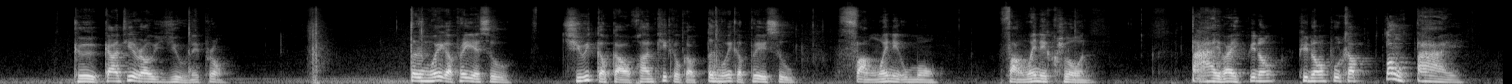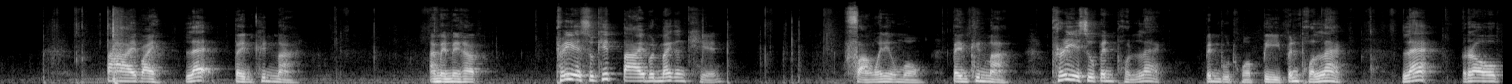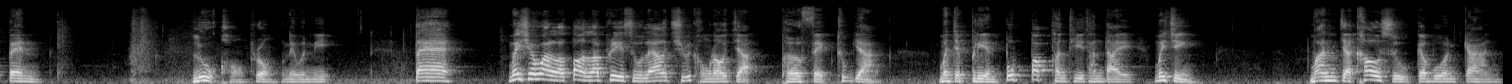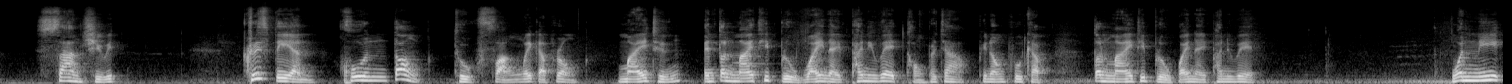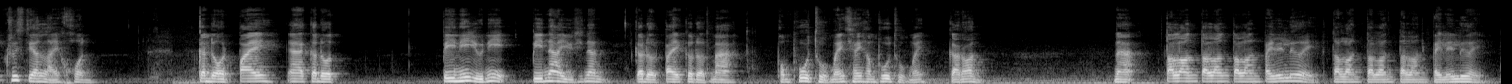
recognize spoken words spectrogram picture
ำคือการที่เราอยู่ในพระองค์ตึงไว้กับพระเยซู ชีวิตเก่าๆความคิดเก่าๆตึงไว้กับพระเยซู ฝังไว้ในอุโมงค์ฝังไว้ในโคลน ตายไปพี่น้องพี่น้องพูดครับต้องตาย ตายไปและเป็นขึ้นมาอเมนไหมครับ พระเยซูคริสต์ตายบนไม้กางเขน ฝังไว้ในอุโมงค์ เป็นขึ้นมา พระเยซูเป็นผลแรก เป็นบุตรหัวปี เป็นผลแรก และเราเป็นลูกของพระองค์ในวันนี้ แต่ไม่ใช่ว่าเราต้อนรับพระเยซูแล้วชีวิตของเราจะเพอร์เฟกทุกอย่าง มันจะเปลี่ยนปุ๊บปั๊บทันทีทันใดไม่จริง มันจะเข้าสู่กระบวนการสร้างชีวิต คริสเตียนคุณต้องถูกฝังไว้กับพระองค์หมายถึง เป็นต้นไม้ที่ปลูกไว้ในพระนิเวศของพระเจ้า พี่น้องพูดครับ ต้นไม้ที่ปลูกไว้ในพระนิเวศ วันนี้คริสเตียนหลายคน กระโดดไปกระโดดปีนี้อยู่นี่ปีหน้าอยู่ที่นั่น กระโดดไปกระโดดมา ผมพูดถูกไหมใช้คำพูดถูกไหมกระร่อนนะตะลอนตะลอนตะลอนไปเรื่อยๆตะลอนตะลอนตะลอนไปเรื่อยๆ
